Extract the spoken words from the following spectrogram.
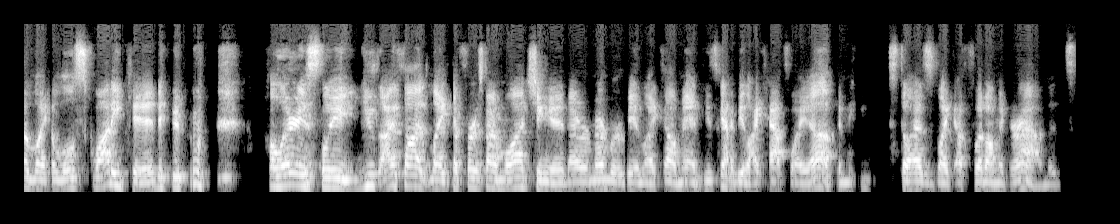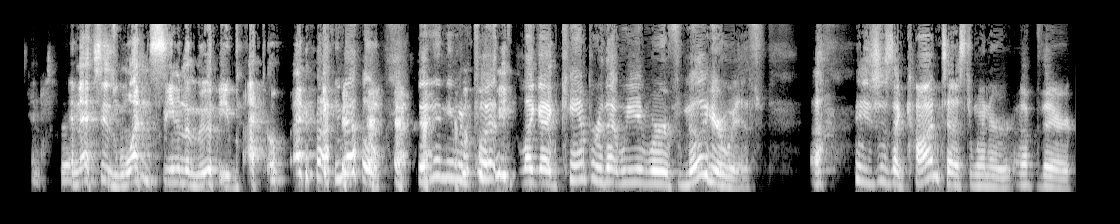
uh, like a little squatty kid who hilariously, you I thought like the first time watching it, I remember being like, "Oh man, he's got to be like halfway up, and he still has like a foot on the ground." It's, it's and that's his one scene in the movie, by the way. I know they didn't even put like a camper that we were familiar with. Uh, he's just a contest winner up there.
